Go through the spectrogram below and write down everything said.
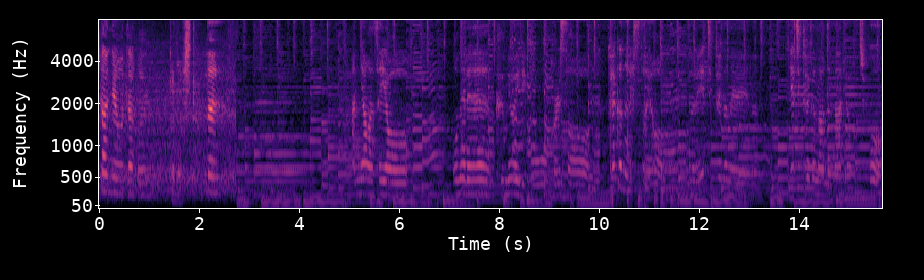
다녀오자고요. 다녀옵시다. 네. 안녕하세요. 오늘은 금요일이고 벌써 퇴근을 했어요. 오늘 일찍 퇴근에는 일찍 퇴근하는 날이어가지고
